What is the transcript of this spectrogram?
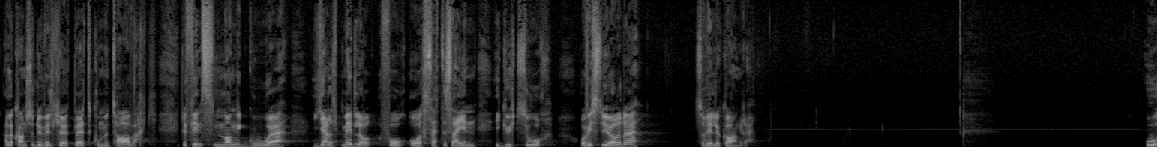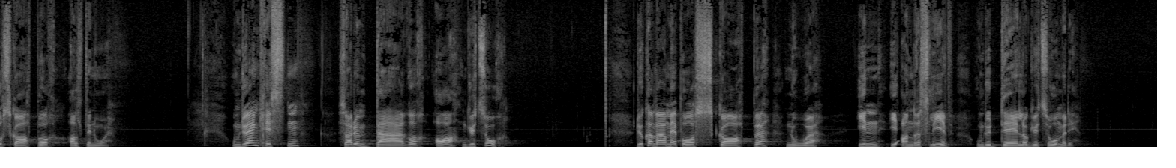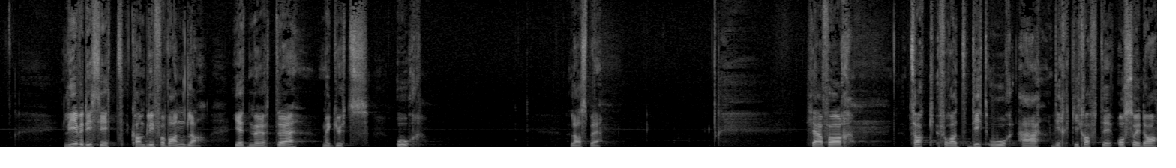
Eller kanskje du vil kjøpe et kommentarverk. Det fins mange gode hjelpemidler for å sette seg inn i Guds ord. Og hvis du gjør det, så vil du ikke angre. Ord skaper alltid noe. Om du er en kristen, så er du en bærer av Guds ord. Du kan være med på å skape noe inn i andres liv om du deler Guds ord med dem. Livet ditt kan bli forvandla i et møte med Guds ord. La oss be. Kjære far, takk for at ditt ord er virkekraftig også i dag.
